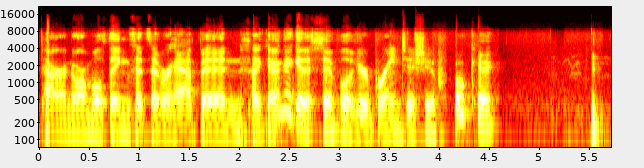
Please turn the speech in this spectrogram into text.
paranormal things that's ever happened. Like, I'm gonna get a sample of your brain tissue. Okay.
